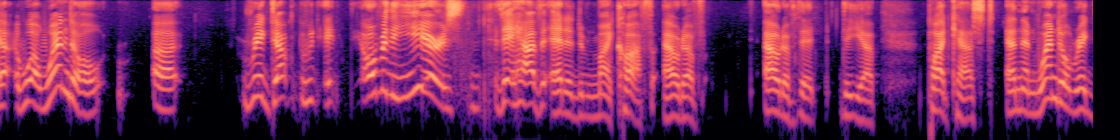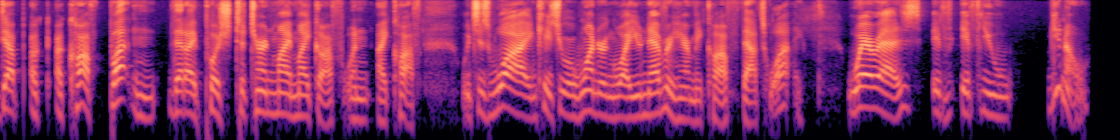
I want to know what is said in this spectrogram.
uh, well Wendell uh, rigged up over the years. They have edited my cough out of out of the the uh, podcast, and then Wendell rigged up a, a cough button that I push to turn my mic off when I cough, which is why, in case you were wondering why you never hear me cough, that's why. Whereas if if you you know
